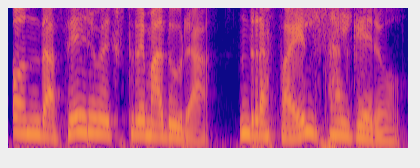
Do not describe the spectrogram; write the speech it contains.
Onda Cero Extremadura. Rafael Salguero.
